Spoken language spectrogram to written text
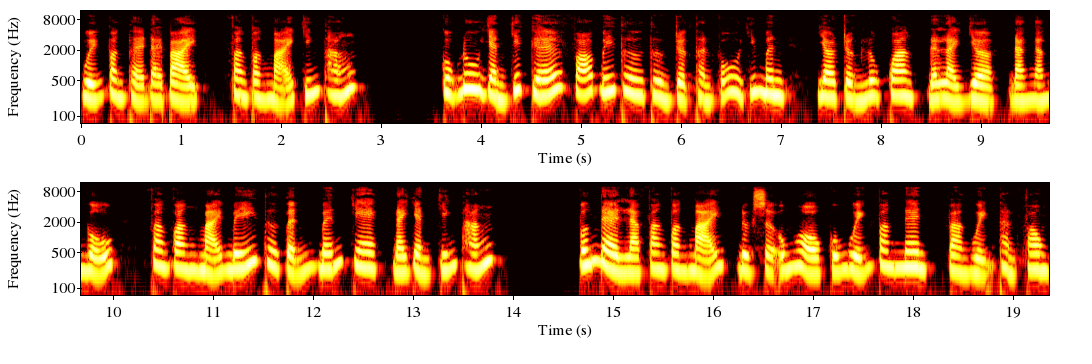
Nguyễn Văn Thể đại bại, Phan Văn Mãi chiến thắng. Cuộc đua giành chiếc ghế Phó Bí thư Thường trực thành phố Hồ Chí Minh do Trần Lưu Quang để lại giờ đã ngã ngủ, Phan Văn Mãi Bí thư tỉnh Bến Tre đã giành chiến thắng. Vấn đề là Phan Văn Mãi được sự ủng hộ của Nguyễn Văn Nên và Nguyễn Thành Phong.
